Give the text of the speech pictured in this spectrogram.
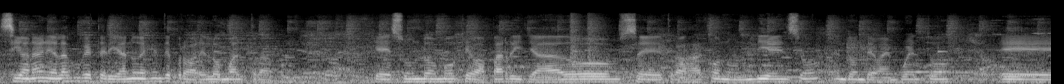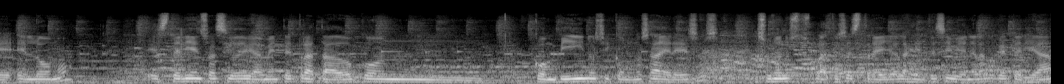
si van a venir a la juguetería, no dejen de probar el lomo al trapo, es un lomo que va parrillado, se trabaja con un lienzo en donde va envuelto eh, el lomo. Este lienzo ha sido debidamente tratado con con vinos y con unos aderezos. Es uno de nuestros platos estrella. La gente si viene a la juguetería,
